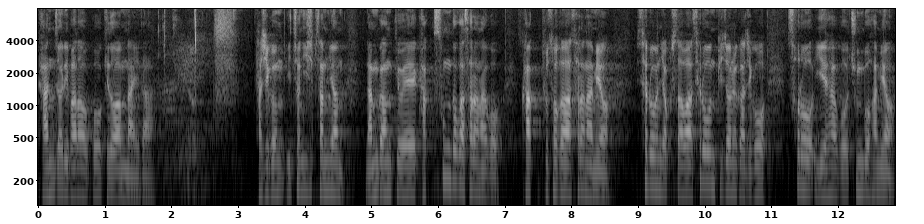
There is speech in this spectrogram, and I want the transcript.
간절히 바라옵고 기도합나이다. 다시금 2023년 남강교회의 각 성도가 살아나고 각 부서가 살아나며 새로운 역사와 새로운 비전을 가지고 서로 이해하고 중보하며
